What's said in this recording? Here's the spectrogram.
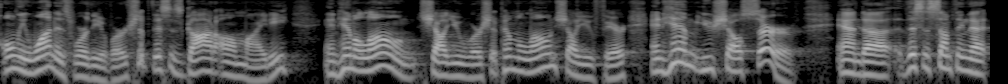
only one is worthy of worship. This is God Almighty, and Him alone shall you worship, Him alone shall you fear, and Him you shall serve. And uh, this is something that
